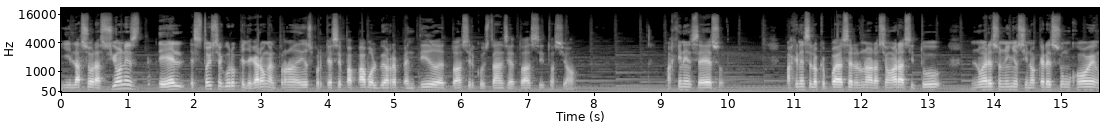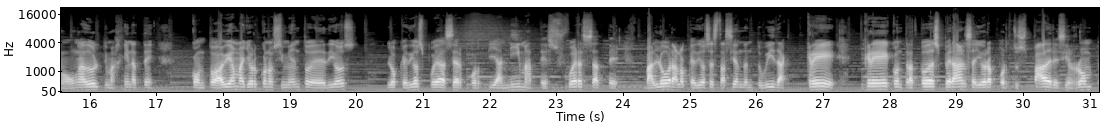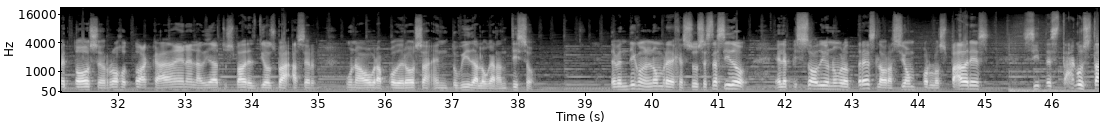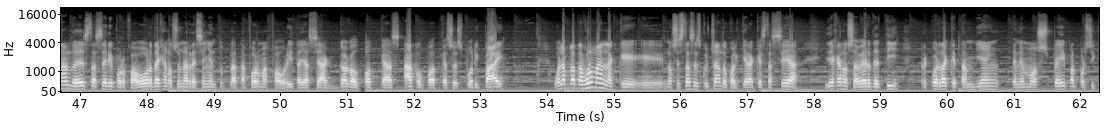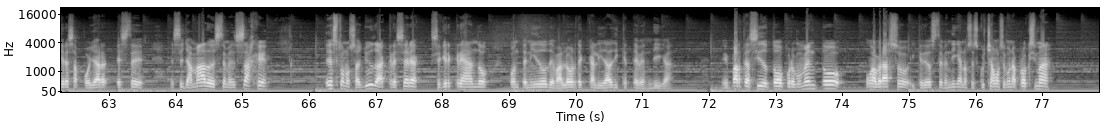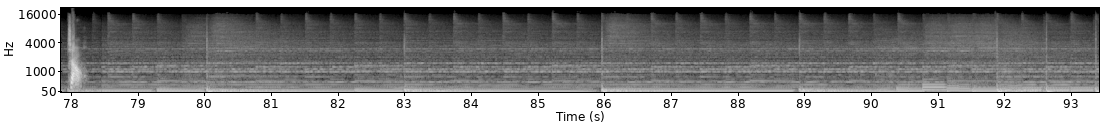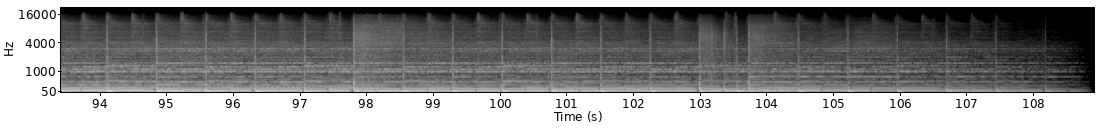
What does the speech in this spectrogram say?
Y las oraciones de él estoy seguro que llegaron al trono de Dios porque ese papá volvió arrepentido de toda circunstancia, de toda situación. Imagínense eso. Imagínense lo que puede hacer una oración. Ahora, si tú no eres un niño, sino que eres un joven o un adulto, imagínate con todavía mayor conocimiento de Dios, lo que Dios puede hacer por ti. Anímate, esfuérzate, valora lo que Dios está haciendo en tu vida. Cree, cree contra toda esperanza y ora por tus padres y rompe todo cerrojo, toda cadena en la vida de tus padres. Dios va a hacer una obra poderosa en tu vida, lo garantizo. Te bendigo en el nombre de Jesús. Este ha sido el episodio número 3, la oración por los padres. Si te está gustando esta serie, por favor, déjanos una reseña en tu plataforma favorita, ya sea Google Podcast, Apple Podcast o Spotify, o la plataforma en la que eh, nos estás escuchando, cualquiera que ésta sea, y déjanos saber de ti. Recuerda que también tenemos PayPal por si quieres apoyar este, este llamado, este mensaje. Esto nos ayuda a crecer, a seguir creando contenido de valor, de calidad y que te bendiga. mi parte ha sido todo por el momento. Un abrazo y que Dios te bendiga. Nos escuchamos en una próxima. Chao.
